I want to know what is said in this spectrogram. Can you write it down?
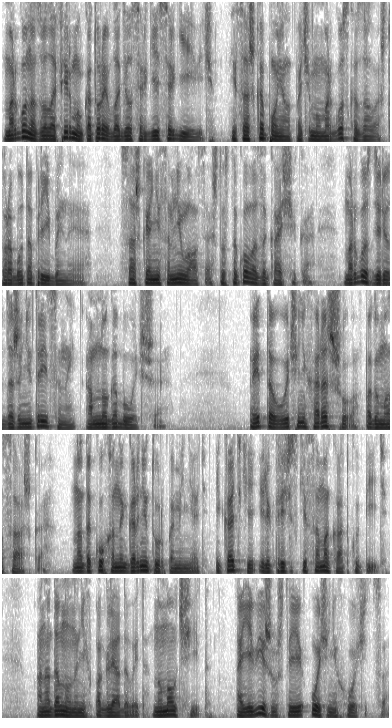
Марго назвала фирму, которой владел Сергей Сергеевич, и Сашка понял, почему Марго сказала, что работа прибыльная. Сашка и не сомневался, что с такого заказчика Марго сдерет даже не три цены, а много больше. «Это очень хорошо», – подумал Сашка. «Надо кухонный гарнитур поменять и Катьке электрический самокат купить. Она давно на них поглядывает, но молчит. А я вижу, что ей очень хочется».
